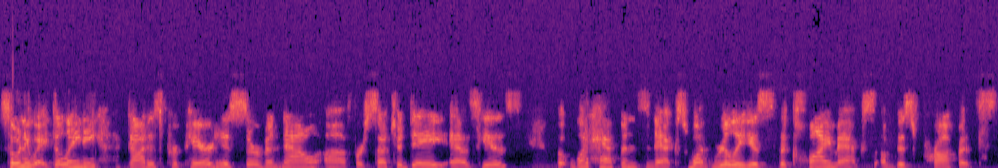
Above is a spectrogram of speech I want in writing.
So, anyway, Delaney, God has prepared his servant now uh, for such a day as his. But what happens next? What really is the climax of this prophet's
